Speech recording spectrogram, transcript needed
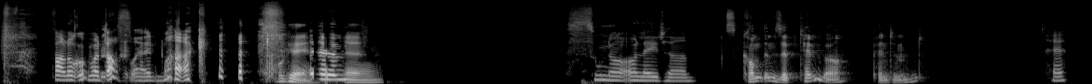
Wann auch immer das sein mag. Okay, Ähm äh Sooner or later. Es kommt im September, Pentiment? Hä?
